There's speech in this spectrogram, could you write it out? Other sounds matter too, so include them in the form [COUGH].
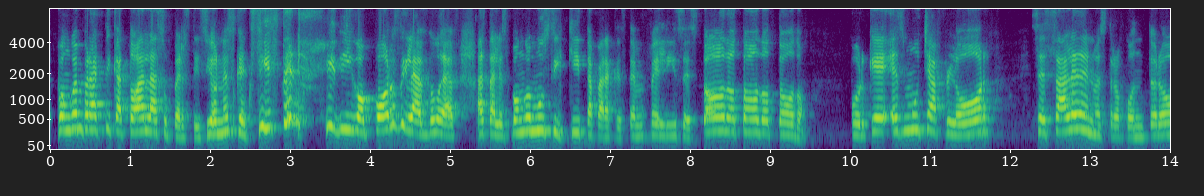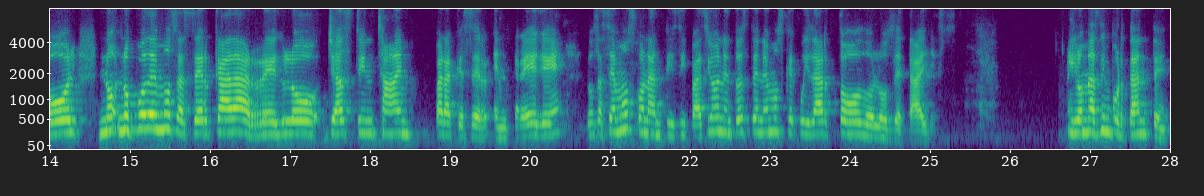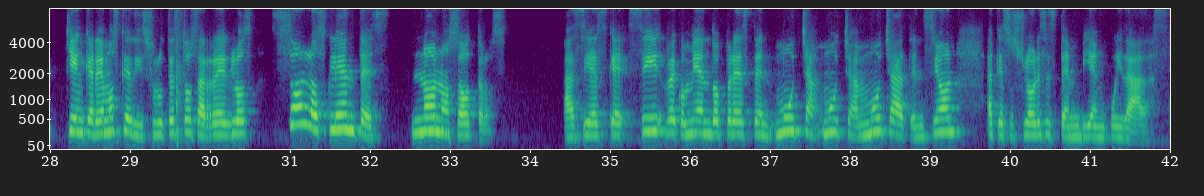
pongo en práctica todas las supersticiones que existen [LAUGHS] y digo, por si las dudas, hasta les pongo musiquita para que estén felices, todo, todo, todo, porque es mucha flor, se sale de nuestro control, no, no podemos hacer cada arreglo just in time para que se entregue, los hacemos con anticipación, entonces tenemos que cuidar todos los detalles. Y lo más importante, quien queremos que disfrute estos arreglos son los clientes, no nosotros. Así es que sí recomiendo presten mucha, mucha, mucha atención a que sus flores estén bien cuidadas.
